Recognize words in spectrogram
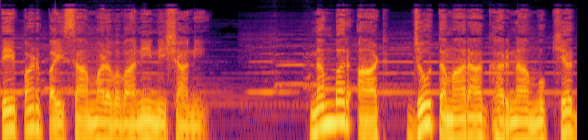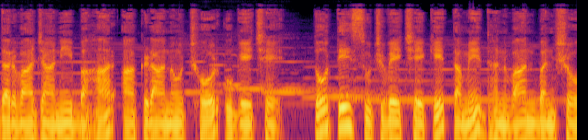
તે પણ પૈસા મળવાની નિશાની. નંબર આઠ, જો તમારા ઘરના મુખ્ય દરવાજાની બહાર આંકડાનો છોડ ઉગે છે, તો તે સૂચવે છે કે તમે ધનવાન બનશો.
